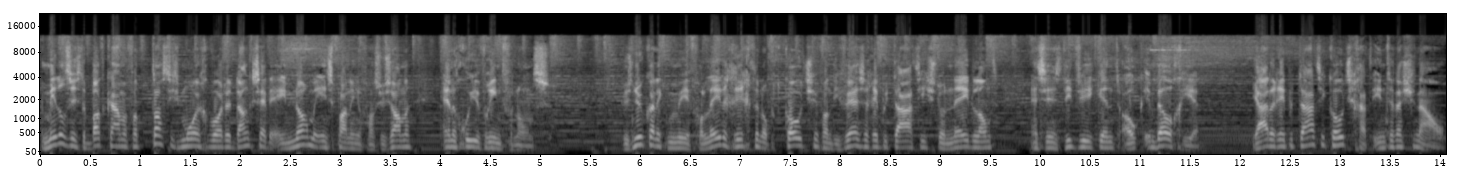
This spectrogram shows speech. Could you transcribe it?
inmiddels is de badkamer fantastisch mooi geworden dankzij de enorme inspanningen van Suzanne en een goede vriend van ons. Dus nu kan ik me weer volledig richten op het coachen van diverse reputaties door Nederland en sinds dit weekend ook in België. Ja, de reputatiecoach gaat internationaal.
